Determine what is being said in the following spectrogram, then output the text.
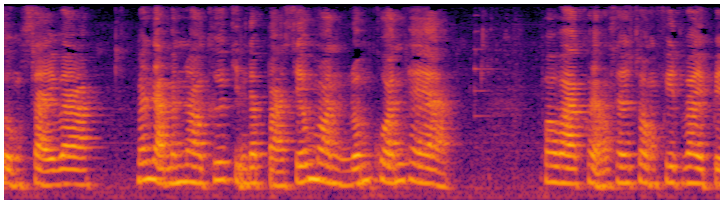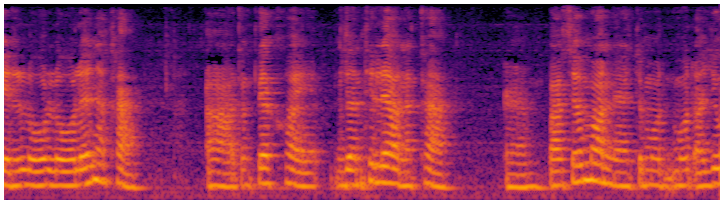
สงสัยว่ามันหนามันนอคือกินต่ปาเซลมอนล้มควนแท้เพราะว่าข่อยเอาใส่ช่องฟิตไว้เป็นโลโลเลยนะคะ อ่าตั้งแต่ข่อยเดือนที่แล้วนะคะ ปลาแซลมอนเนี่ยจะหมดหมดอายุ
